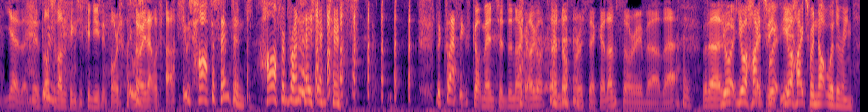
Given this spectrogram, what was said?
yeah, there's lots of other things you could use it for. Sorry, that was harsh. It was half a sentence, half a Bronte sentence. the classics got mentioned, and I got, I got turned off for a second. I'm sorry about that. But uh, Your your heights were your heights were not withering.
